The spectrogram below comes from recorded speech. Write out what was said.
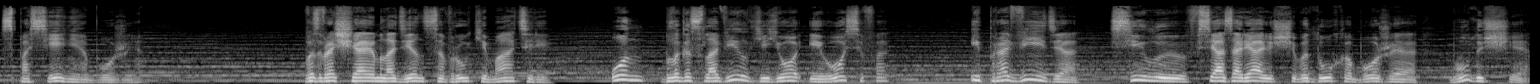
спасение Божие. Возвращая младенца в руки матери, он благословил ее Иосифа и, провидя силою всеозаряющего Духа Божия будущее,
